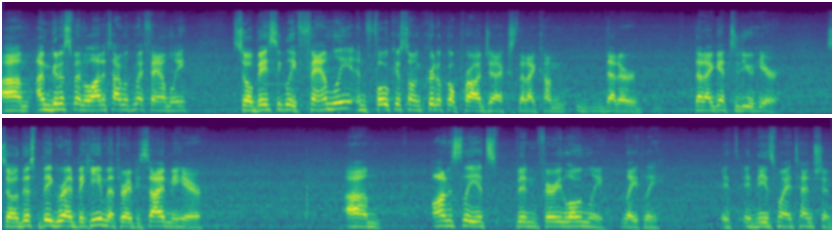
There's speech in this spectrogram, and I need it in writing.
Um, I'm going to spend a lot of time with my family. So basically family and focus on critical projects that I come that are that I get to do here. So this big red behemoth right beside me here, um, honestly, it's been very lonely lately. It, it needs my attention.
